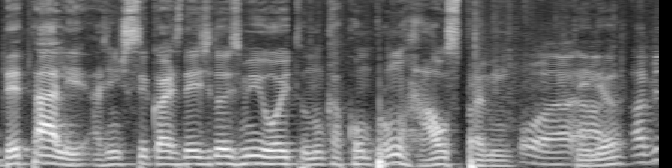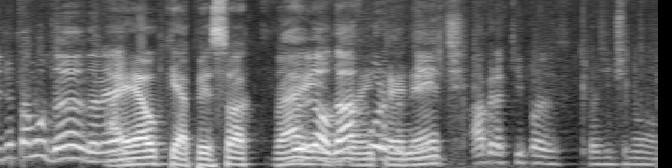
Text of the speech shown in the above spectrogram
Detalhe, a gente se conhece desde 2008, nunca comprou um house pra mim. pô a, Entendeu? a- vida tá mudando, né? Aí é o que? A pessoa vai não, dá na internet... aqui. Abre aqui pra, pra gente não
